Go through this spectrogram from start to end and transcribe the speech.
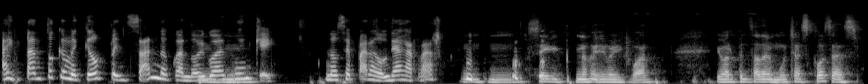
hay tanto que me quedo pensando cuando oigo a Edwin que no sé para dónde agarrar. Sí, no, yo igual. Igual pensado en muchas cosas.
